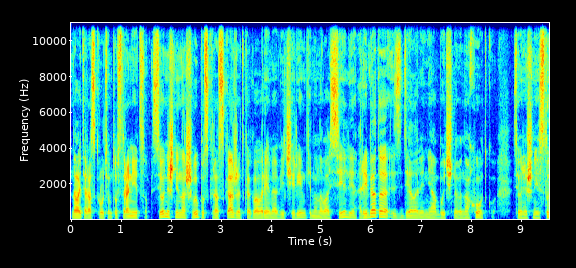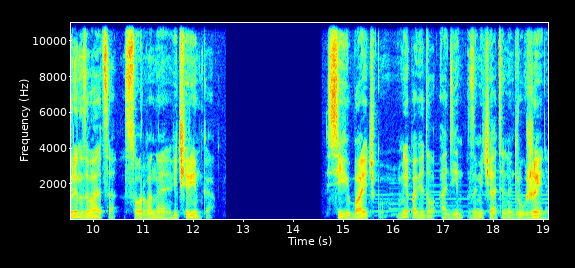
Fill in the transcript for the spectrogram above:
Давайте раскрутим ту страницу. Сегодняшний наш выпуск расскажет, как во время вечеринки на новоселье ребята сделали необычную находку. Сегодняшняя история называется «Сорванная вечеринка». Сию баечку мне поведал один замечательный друг Женя.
